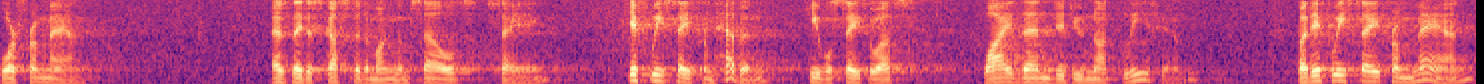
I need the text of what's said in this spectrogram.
or from man? As they discussed it among themselves, saying, If we say from heaven, he will say to us, Why then did you not believe him? But if we say from man,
